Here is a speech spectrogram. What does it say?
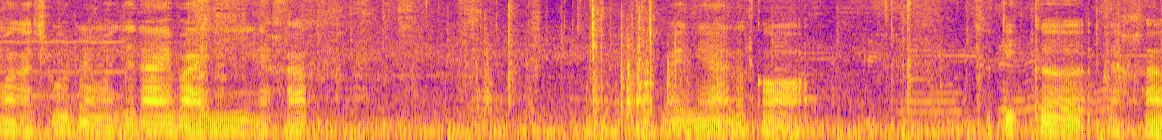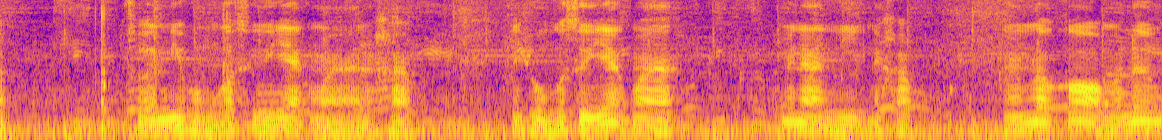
มากับชุดเนี่ยมันจะได้ใบนี้นะครับใบนี้แล้วก็สติกเกอร์นะครับส่วนนี้ผมก็ซื้อแยกมานะครับในถุงก็ซื้อแยกมาไม่นานนี้นะครับ งั้นเราก็มาเริ่ม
